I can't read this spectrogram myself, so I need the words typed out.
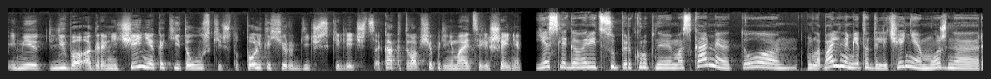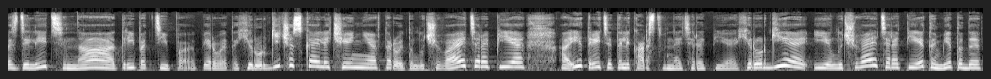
имеют либо ограничения какие-то узкие, что только хирургически лечится. Как это вообще принимается решение? Если говорить супер крупными мазками, то глобально методы лечения можно разделить на три подтипа. Первое – это хирургическое лечение, второе – это лучевая терапия, а, и третье – это лекарственная терапия. Хирургия и лучевая терапия – это методы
